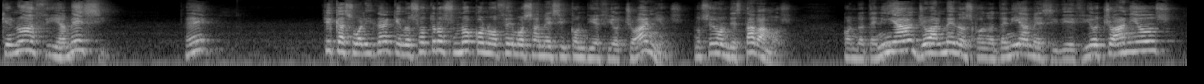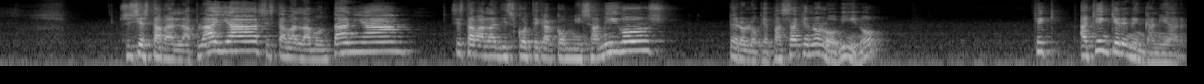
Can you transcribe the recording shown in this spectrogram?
que no hacía Messi. ¿Eh? Qué casualidad que nosotros no conocemos a Messi con 18 años. No sé dónde estábamos. Cuando tenía, yo al menos cuando tenía Messi 18 años, no sé si estaba en la playa, si estaba en la montaña, si estaba en la discoteca con mis amigos, pero lo que pasa es que no lo vi, ¿no? ¿Qué, ¿A quién quieren engañar?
